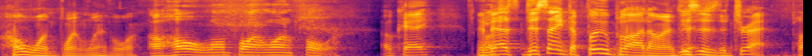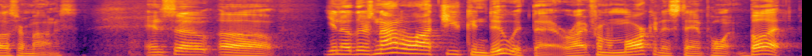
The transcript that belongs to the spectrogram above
Whole one point one four. a whole 1.14. Okay, And that's this ain't the food plot on it. This is the track. plus or minus. And so, uh, you know, there's not a lot you can do with that, right, from a marketing standpoint. But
